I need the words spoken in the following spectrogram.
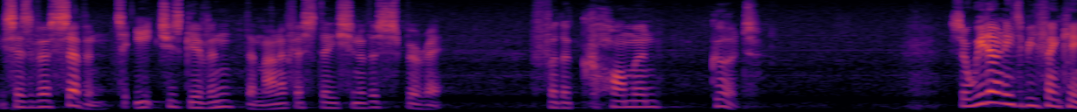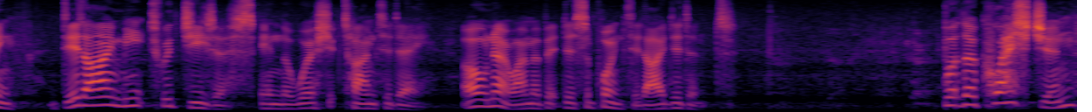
He says, verse 7 To each is given the manifestation of the Spirit for the common good. So we don't need to be thinking, Did I meet with Jesus in the worship time today? Oh no, I'm a bit disappointed. I didn't. But the question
